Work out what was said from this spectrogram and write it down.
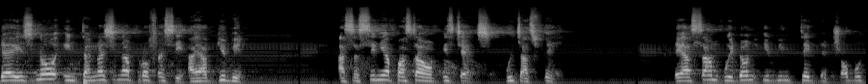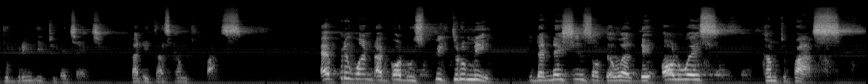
there is no international prophecy I have given as a senior pastor of this church which has failed. There are some we don't even take the trouble to bring it to the church, but it has come to pass. Everyone that God will speak through me to the nations of the world, they always come to pass.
